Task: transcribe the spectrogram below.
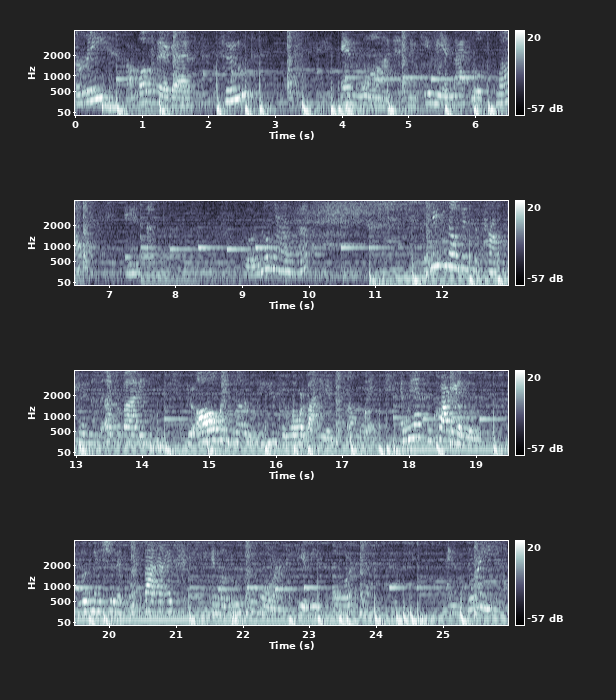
three, almost there guys, two, and one. Now give me a nice little squat and up. Floating those arms up. Because even though this is concentrated on the upper body, you're always going to use the lower body in some way. And we have some cardio moves. So let's make sure that those thighs and those glutes are warm. Give me four and three,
